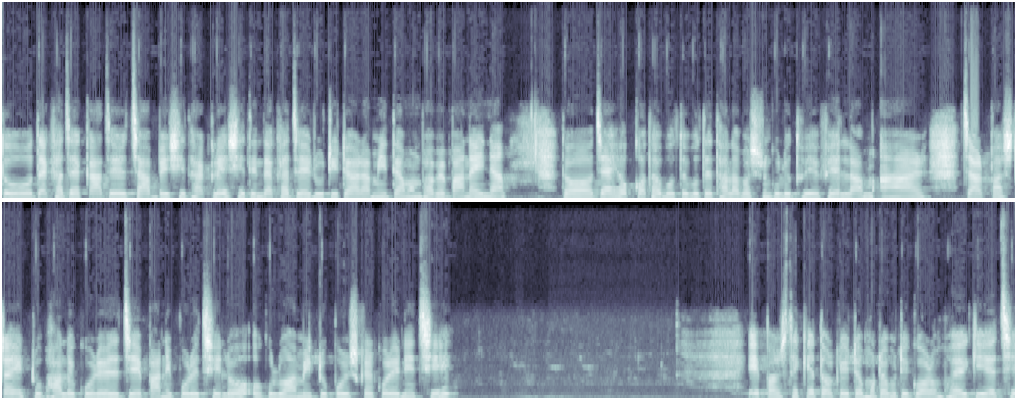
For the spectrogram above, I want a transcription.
তো দেখা যায় কাজের চাপ বেশি থাকলে সেদিন দেখা যায় রুটিটা আর আমি তেমনভাবে বানাই না। তো যাই হোক, কথা বলতে বলতে থালা বাসনগুলো ধুয়ে ফেললাম। আর চারপাশটা একটু ভালো করে যে পানি পড়েছিল, ওগুলো আমি একটু পরিষ্কার করে নিয়েছি। এপাশ থেকে তরকারিটা মোটামুটি গরম হয়ে গিয়েছে।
